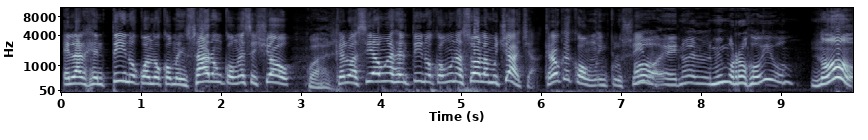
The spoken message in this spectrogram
el argentino cuando comenzaron con ese show? ¿Cuál? Que lo hacía un argentino con una sola muchacha. Creo que con inclusive. Oh, eh, ¿no el mismo rojo vivo? No,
